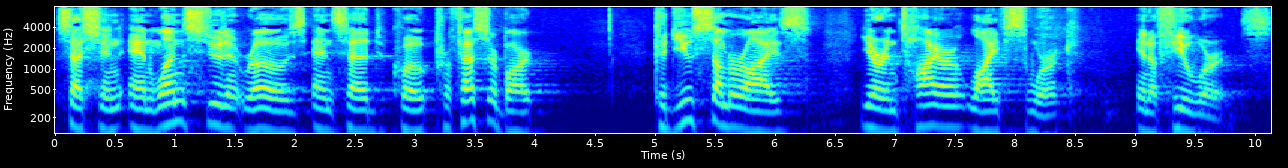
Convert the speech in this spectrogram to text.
session, and one student rose and said, quote, Professor Barth, could you summarize your entire life's work in a few words?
